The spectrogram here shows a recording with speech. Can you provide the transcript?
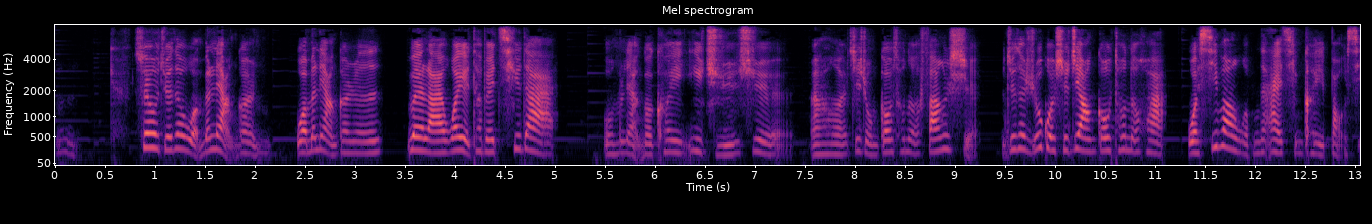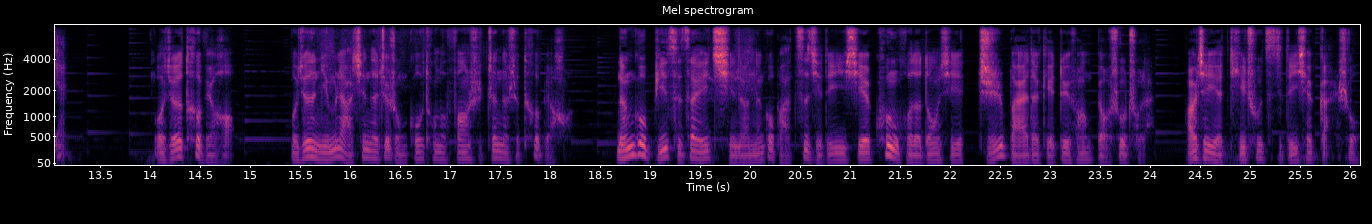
嗯，所以我觉得我们两个，我们两个人未来我也特别期待，我们两个可以一直是然后这种沟通的方式。我觉得，如果是这样沟通的话，我希望我们的爱情可以保鲜。我觉得特别好。我觉得你们俩现在这种沟通的方式真的是特别好，能够彼此在一起呢，能够把自己的一些困惑的东西直白的给对方表述出来，而且也提出自己的一些感受，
